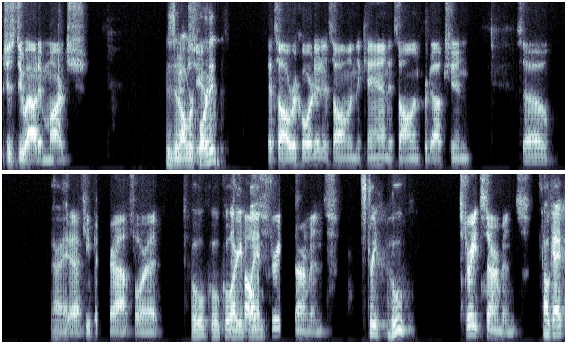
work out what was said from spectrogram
which is due out in March. Is it all recorded? Year. It's all recorded. It's all in the can. It's all in production. So all right. Yeah, keep an ear out for it. Cool, cool, cool. It's Are you playing street sermons? Street who? Street sermons. Okay.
